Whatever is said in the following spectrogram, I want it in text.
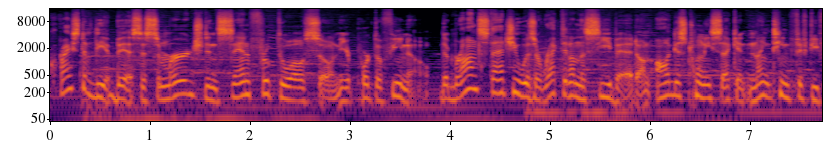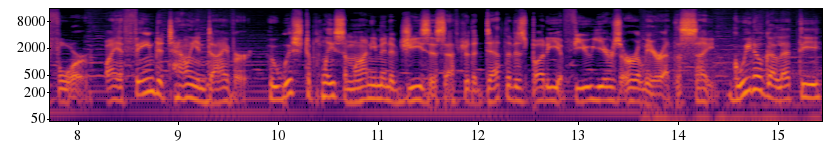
Christ of the Abyss is submerged in San Fructuoso near Portofino. The bronze statue was erected on the seabed on August 22, 1954, by a famed Italian diver who wished to place a monument of Jesus after the death of his buddy a few years earlier at the site. Guido Galletti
